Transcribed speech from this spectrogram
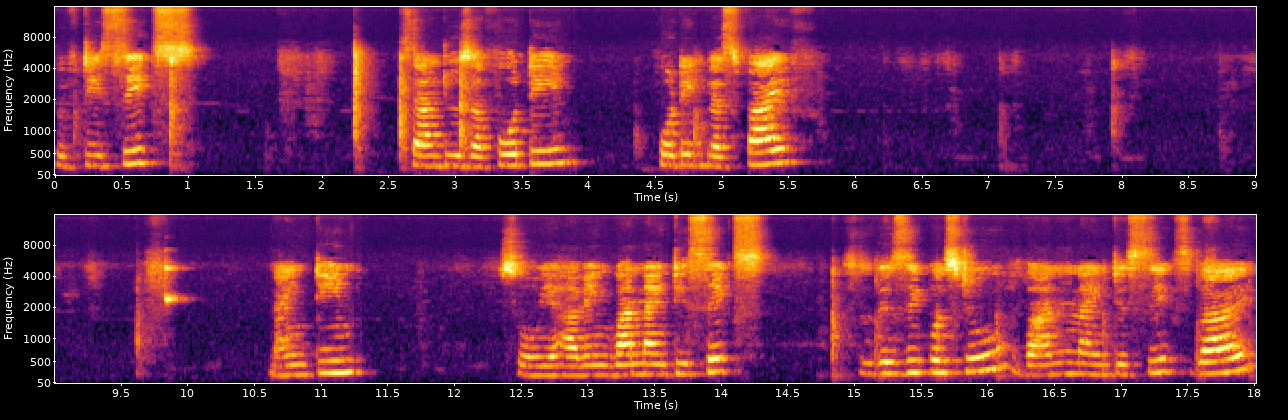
56 7 2s are 14 14 plus 5 19 so we are having 196 so this is equals to 196 by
